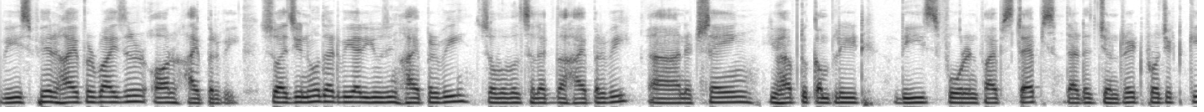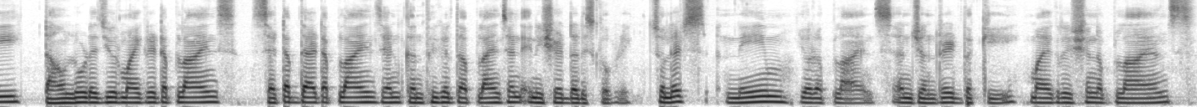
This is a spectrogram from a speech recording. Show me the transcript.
vSphere hypervisor or Hyper-V. So as you know that we are using Hyper-V so we will select the Hyper-V and it's saying you have to complete these four and five steps that is generate project key download Azure Migrate appliance, set up that appliance and configure the appliance and initiate the discovery. So let's name your appliance and generate the key migration appliance.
